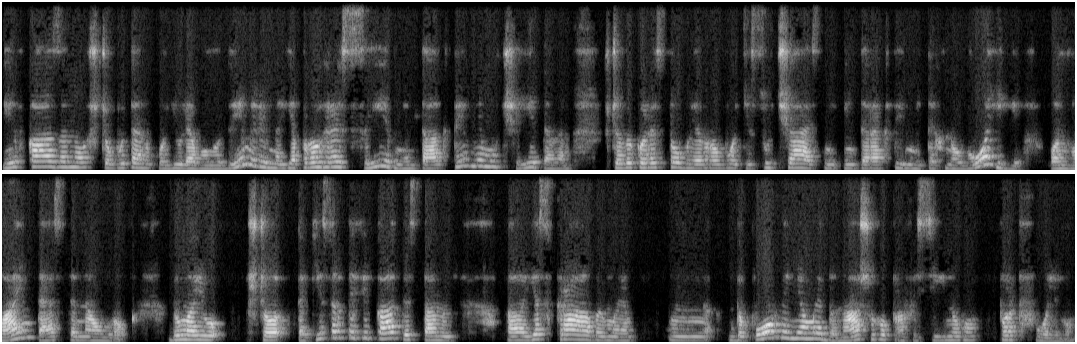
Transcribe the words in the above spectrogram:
і вказано, що Бутенко Юлія Володимирівна є прогресивним та активним учителем, що використовує в роботі сучасні інтерактивні технології, онлайн-тести на урок. Думаю, що такі сертифікати стануть е, яскравими доповненнями до нашого професійного портфоліо.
